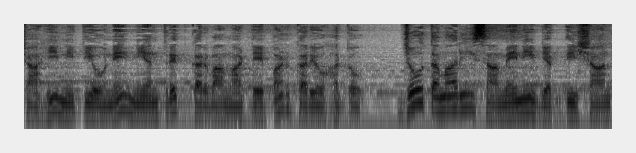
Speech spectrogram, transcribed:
શાહી નીતિઓને નિયંત્રિત કરવા માટે પણ કર્યો હતો. જો તમારી સામેની વ્યક્તિ શાંત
